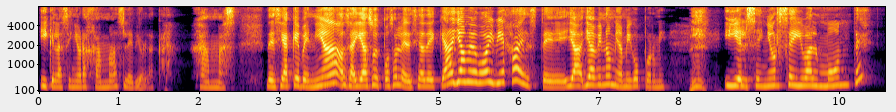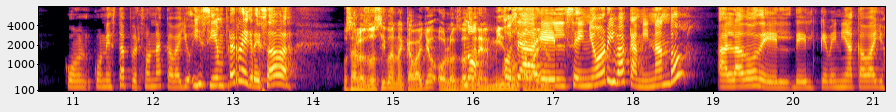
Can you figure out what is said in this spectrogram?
y que la señora jamás le vio la cara. Jamás. Decía que venía, o sea, ya su esposo le decía de que, ah, ya me voy, vieja, este, ya, ya vino mi amigo por mí. Y el señor se iba al monte con, con esta persona a caballo y siempre regresaba. O sea, ¿los dos iban a caballo o los dos No, en el mismo O sea, caballo? el señor iba caminando al lado del, del que venía a caballo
